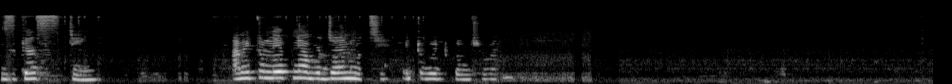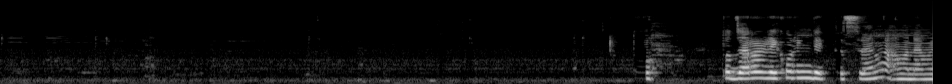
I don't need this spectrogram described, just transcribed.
ডিসগাস্টিং আমি একটু লেফট নিয়ে আবার জয়েন হচ্ছি। একটু ওয়েট করুন সবাই। তো যারা রেকর্ডিং দেখতেছেন মানে আমি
